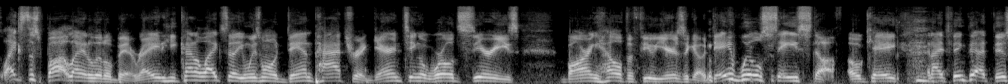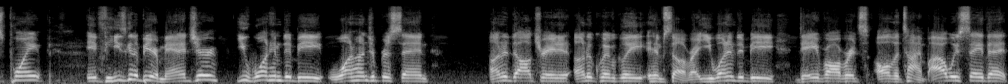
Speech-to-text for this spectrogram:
likes the spotlight a little bit, right? He kind of likes it. He always wanted Dan Patrick guaranteeing a World Series, barring health a few years ago. Dave will say stuff, okay? And I think that at this point, if he's going to be your manager, you want him to be 100% unadulterated, unequivocally himself, right? You want him to be Dave Roberts all the time. I always say that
